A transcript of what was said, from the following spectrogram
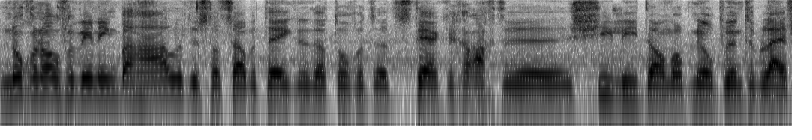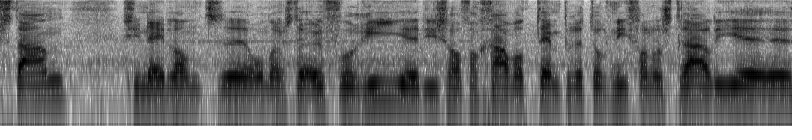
nog een overwinning behalen. Dus dat zou betekenen dat toch het, het sterke geachte Chili dan op nul punten blijft staan. Ik zie Nederland, eh, ondanks de euforie, eh, die zal van gaan wat temperen, toch niet van Australië. eh,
